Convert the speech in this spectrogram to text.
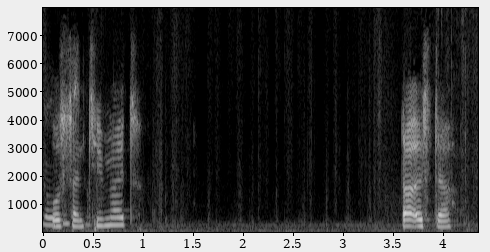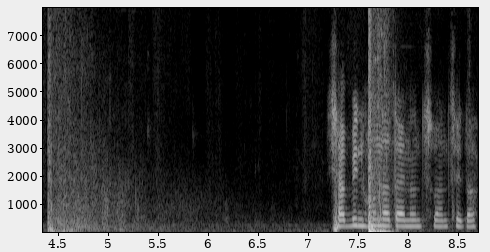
Wo ist dein Teammate? Da ist er. Ich habe ihn 121er.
